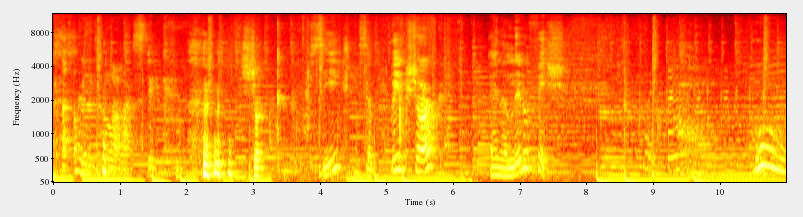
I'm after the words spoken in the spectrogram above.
Because it's a lot like steak. Shark. See? It's a big shark and a little fish. Ooh.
